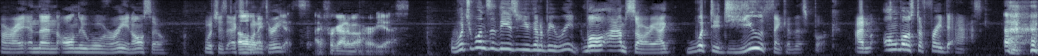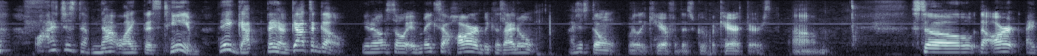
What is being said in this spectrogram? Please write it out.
all right, and then all new Wolverine also, which is X twenty three. Yes, I forgot about her. Yes. Which ones of these are you going to be reading? Well, I'm sorry. I what did you think of this book? I'm almost afraid to ask. well, I just have not liked this team. They got they have got to go. You know, so it makes it hard because I don't I just don't really care for this group of characters. Um, so the art, I,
